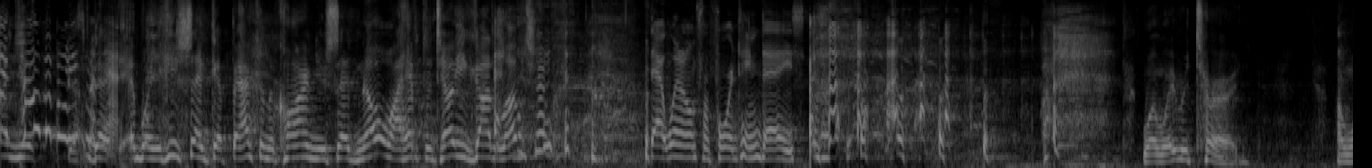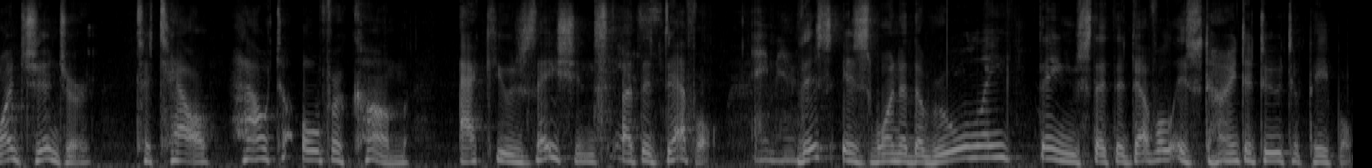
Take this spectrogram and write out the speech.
I you- told the policeman that. When he said, get back in the car, and you said, no, I have to tell you God loves you. That went on for 14 days. when we return, I want Ginger to tell how to overcome accusations of the devil. Amen. This is one of the ruling things that the devil is trying to do to people.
